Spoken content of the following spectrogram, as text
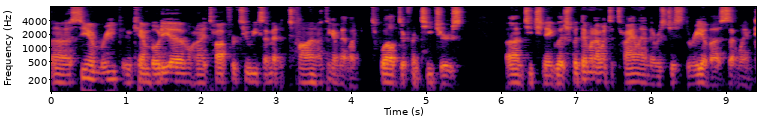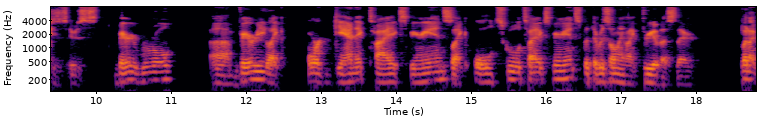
uh, Siem Reap in Cambodia, when I taught for two weeks, I met a ton. I think I met like 12 different teachers um, teaching English. But then when I went to Thailand, there was just three of us that went because it was very rural, um, very like organic Thai experience, like old school Thai experience. But there was only like three of us there. But I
